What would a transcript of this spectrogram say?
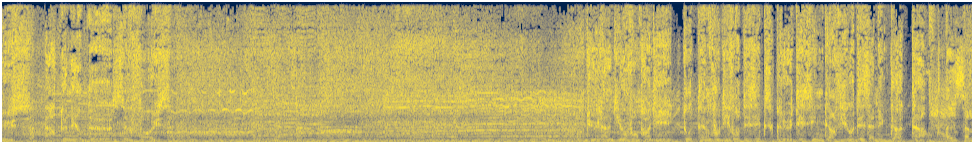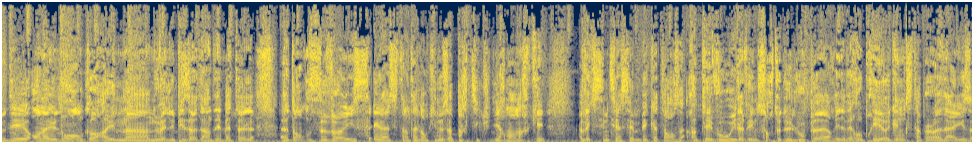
Plus, partenaire de The Voice. Lundi au vendredi, Totem vous livre des exclus, des interviews, des anecdotes. Et samedi, on a eu le droit encore à une, un nouvel épisode hein, des battles euh, dans The Voice. Et là, c'est un talent qui nous a particulièrement marqué avec Cynthia CMB14. Rappelez-vous, il avait une sorte de looper. Il avait repris euh, Gangsta Paradise.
